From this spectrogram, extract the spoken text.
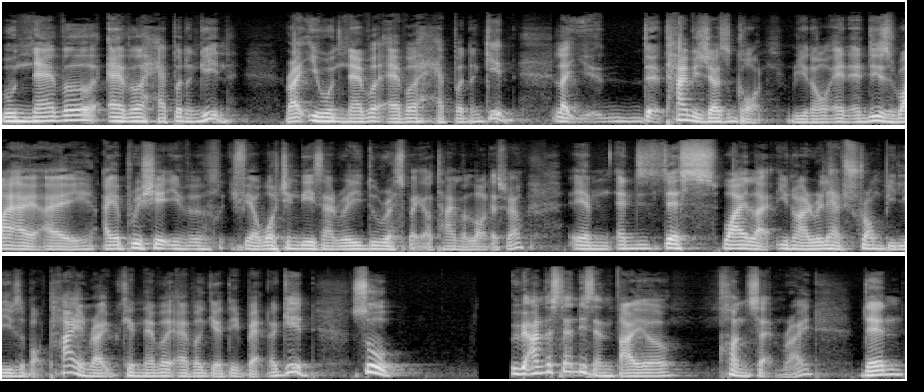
will never ever happen again right? It will never ever happen again. Like the time is just gone, you know. And, and this is why I, I, I appreciate if, if you're watching this, I really do respect your time a lot as well. And and that's why like you know I really have strong beliefs about time, right? We can never ever get it back again. So if we understand this entire concept, right? Then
